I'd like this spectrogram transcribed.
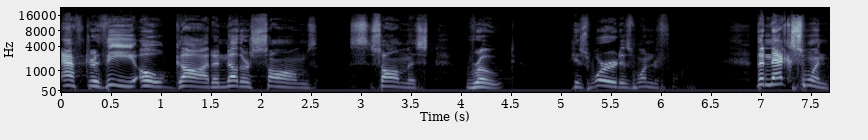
after thee, O God. Another Psalms psalmist wrote. His word is wonderful. The next one,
